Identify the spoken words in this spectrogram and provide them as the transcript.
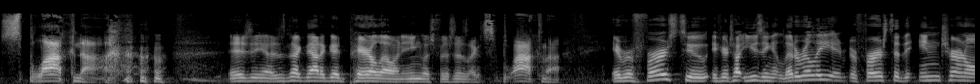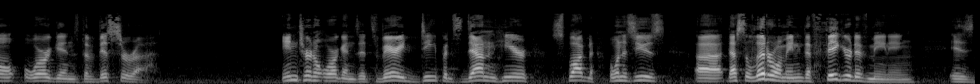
Splanchna. it's, you know, there's like not a good parallel in English for this. It's like splanchna. It refers to, if you're ta- using it literally, it refers to the internal organs, the viscera. Internal organs. It's very deep. It's down in here, splanchna. But when it's used, uh, that's the literal meaning. The figurative meaning is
